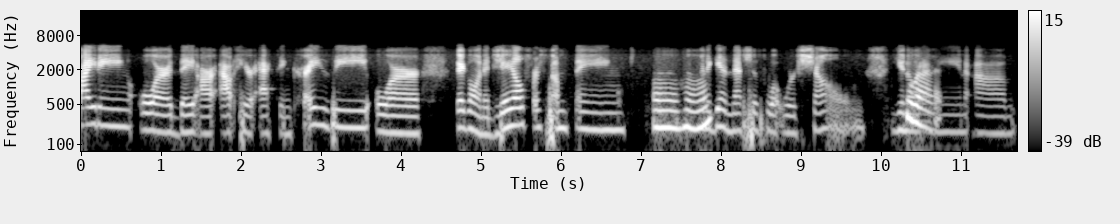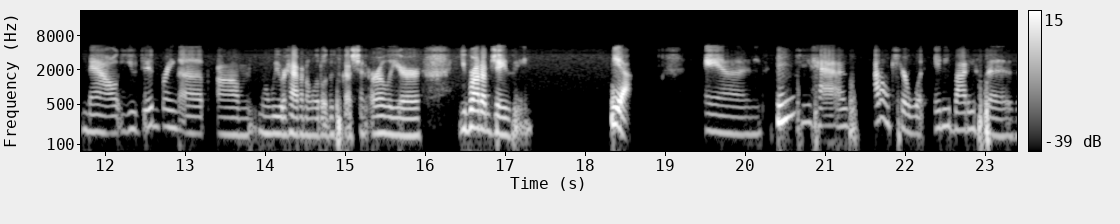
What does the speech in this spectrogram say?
fighting or they are out here acting crazy or they're going to jail for something. And Mhm. again, that's just what we're shown. You know what I mean? Um, now, you did bring up um, when we were having a little discussion earlier. You brought up Jay Z, Yeah. and Mhm. he has. I don't care what anybody says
